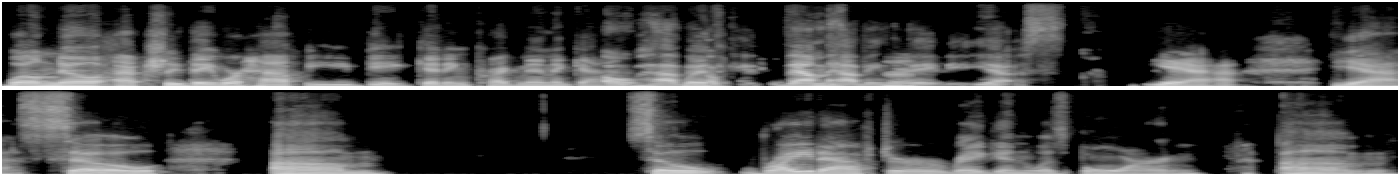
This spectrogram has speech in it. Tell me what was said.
Well, no, actually, they were happy be getting pregnant again. Oh, having with, okay, them having the mm-hmm. baby, yes. Yeah, yeah. So, um, so right after Reagan was born, um,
